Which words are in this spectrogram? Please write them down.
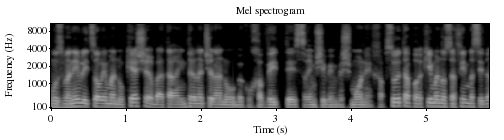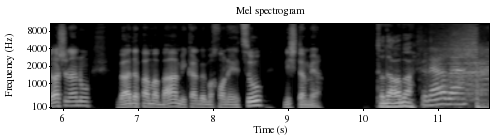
מוזמנים ליצור עמנו קשר באתר האינטרנט שלנו בכוכבית 2078. חפשו את הפרקים הנוספים בסדרה שלנו ועד הפעם הבאה מכאן במכון הייצוא נשתמע. תודה רבה. תודה רבה.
